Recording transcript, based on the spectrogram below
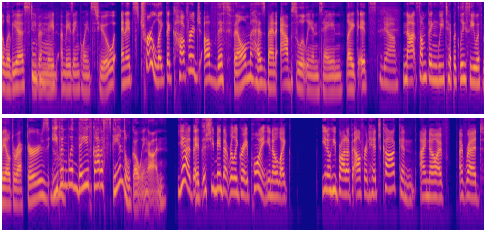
Olivia. Stephen Mhm. made amazing points too. And it's true. Like the coverage of this film has been absolutely insane. Like it's Yeah. not something we typically see with male directors, even when they've got a scandal going on. Yeah, th- she made that really great point. You know, like, you know, he brought up Alfred Hitchcock, and I know I've I've read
